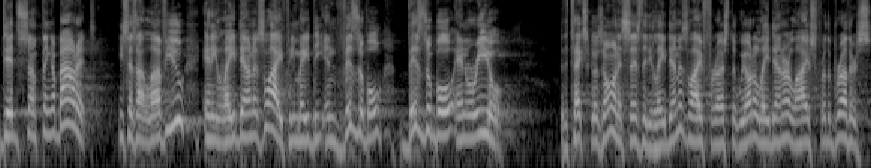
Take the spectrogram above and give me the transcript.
did something about it. He says, I love you, and he laid down his life. He made the invisible visible and real. But the text goes on, it says that he laid down his life for us, that we ought to lay down our lives for the brothers.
